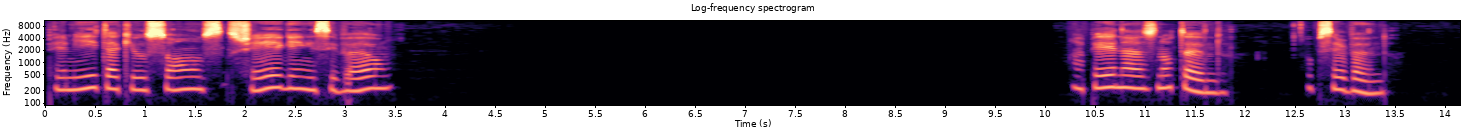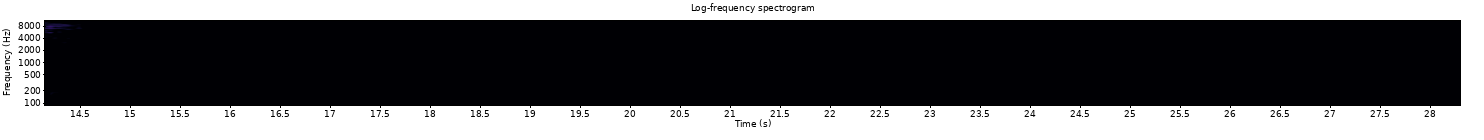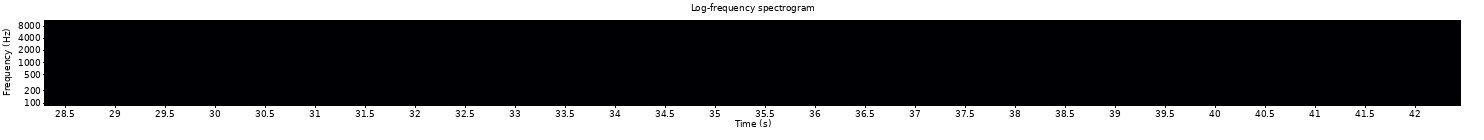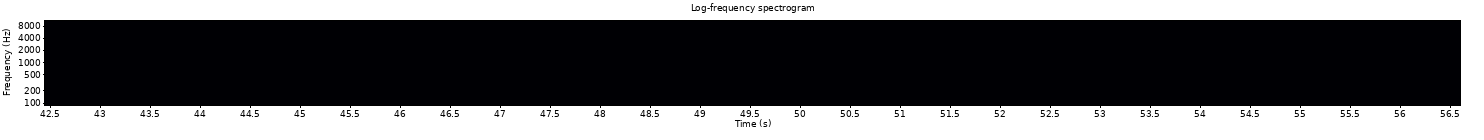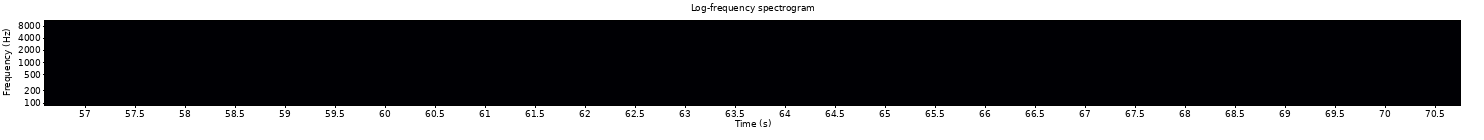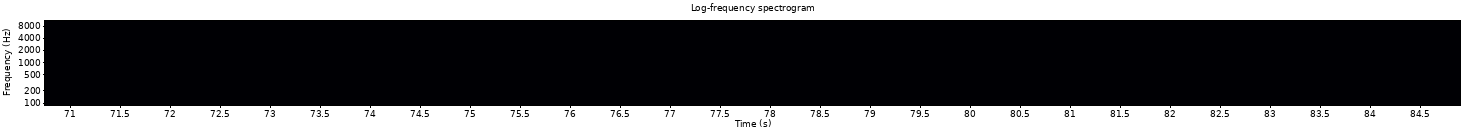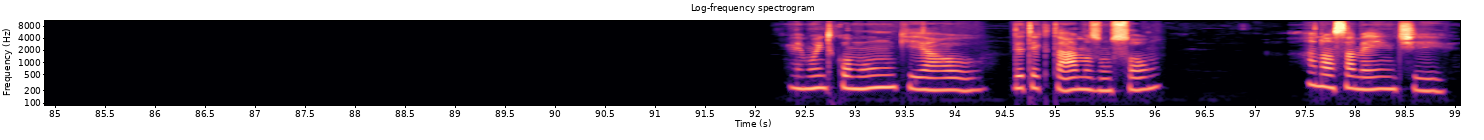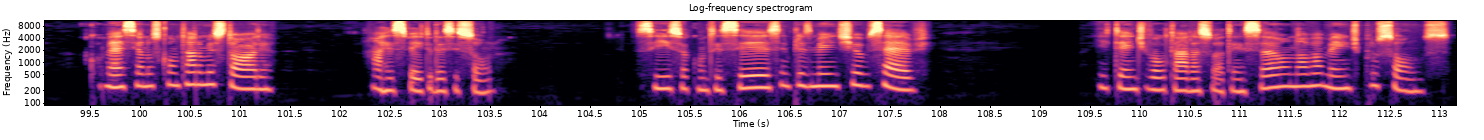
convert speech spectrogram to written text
Permita que os sons cheguem e se vão. Apenas notando, observando. É muito comum que ao detectarmos um som, a nossa mente comece a nos contar uma história a respeito desse som. Se isso acontecer, simplesmente observe e tente voltar a sua atenção novamente para os sons.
